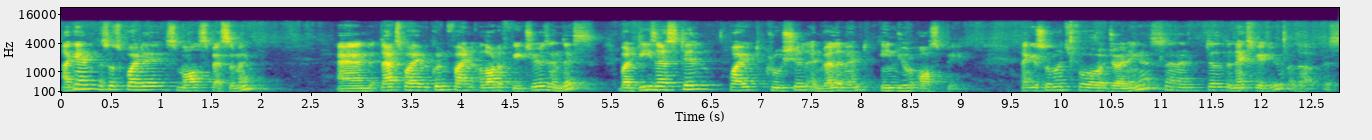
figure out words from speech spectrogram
Again, this was quite a small specimen and that's why we couldn't find a lot of features in this, but these are still quite crucial and relevant in your OSPE. Thank you so much for joining us and until the next video, Allah Hafiz.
